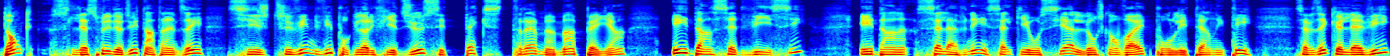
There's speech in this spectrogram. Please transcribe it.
Donc, l'Esprit de Dieu est en train de dire, si tu vis une vie pour glorifier Dieu, c'est extrêmement payant. Et dans cette vie ici, et dans celle à venir, celle qui est au ciel, lorsqu'on va être pour l'éternité. Ça veut dire que la vie,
